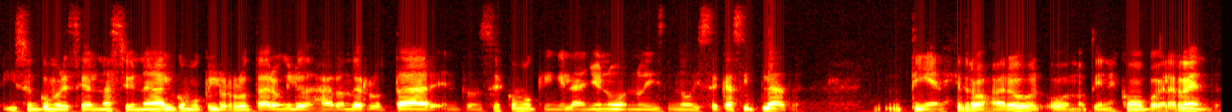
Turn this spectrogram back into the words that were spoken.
hizo un comercial nacional, como que lo rotaron y lo dejaron de rotar, entonces como que en el año no, no, hice casi plata. Tienes que trabajar o, o no tienes como pagar la renta.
